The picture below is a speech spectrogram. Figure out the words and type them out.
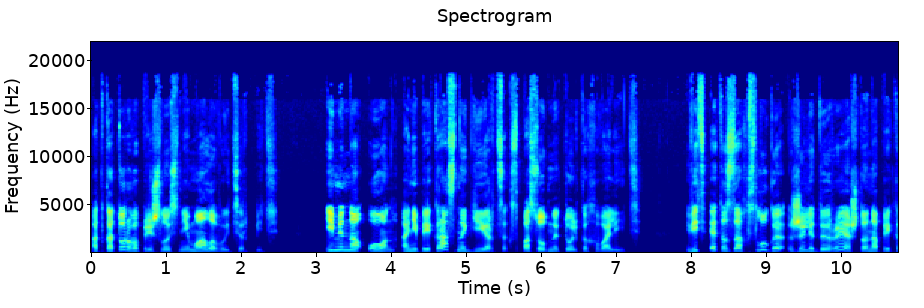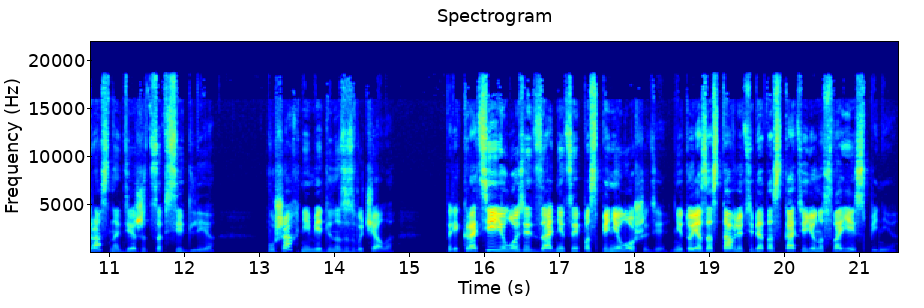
от которого пришлось немало вытерпеть. Именно он, а не прекрасный герцог, способный только хвалить. Ведь это заслуга Жиля Дере, что она прекрасно держится в седле. В ушах немедленно зазвучало – Прекрати елозить задницей по спине лошади, не то я заставлю тебя таскать ее на своей спине.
